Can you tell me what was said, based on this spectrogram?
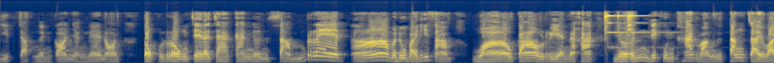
หยิบจับเงินก้อนอย่างแน่นอน ตกลงเจรจาการเงินสำเร็จอ่ามาดูใบที่3ว้าวเก้าเหรียญนะคะ เงินที่คุณคาดหวังหรือตั้งใจไว้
